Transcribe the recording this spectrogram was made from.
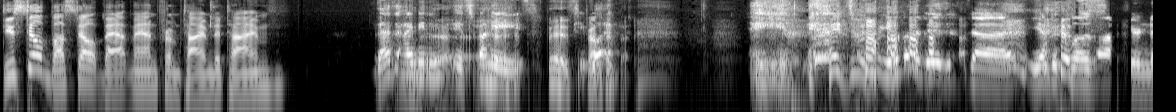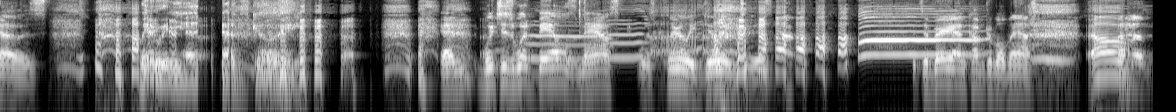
Do you still bust out Batman from time to time? that I mean, it's funny. It's- it's People- probably- it's, you know what it is? It's, uh, you have to close off your nose. Where were the other guns going? And which is what Bale's mask was clearly doing to his. It's a very uncomfortable mask. um, Um,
